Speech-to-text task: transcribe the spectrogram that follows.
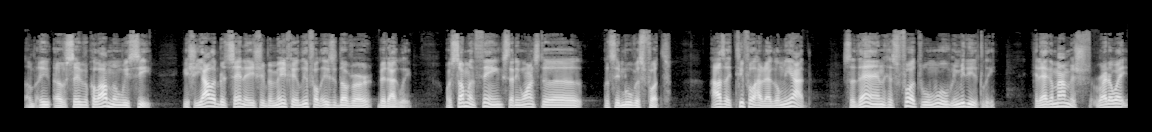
of of Kalam, we see. When someone thinks that he wants to, let's say, move his foot, so then his foot will move immediately. Right away.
